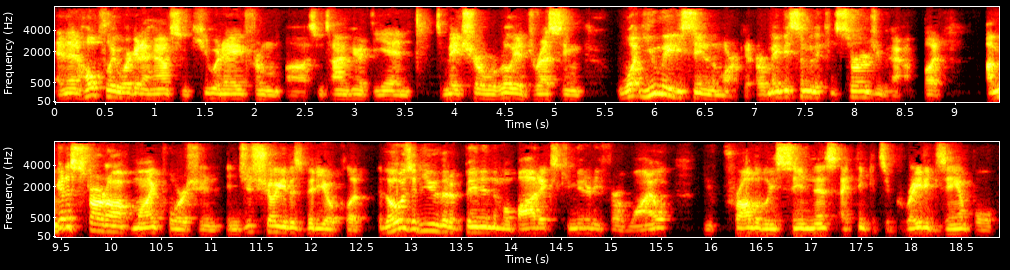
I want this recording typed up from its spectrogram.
And then hopefully we're going to have some Q&A from uh, some time here at the end to make sure we're really addressing what you may be seeing in the market or maybe some of the concerns you have. But I'm going to start off my portion and just show you this video clip. Those of you that have been in the Mobotix community for a while, you've probably seen this. I think it's a great example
